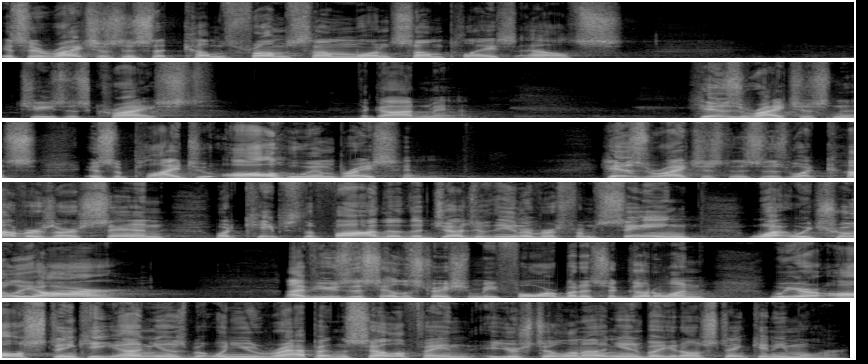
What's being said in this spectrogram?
It's a righteousness that comes from someone someplace else. Jesus Christ, the God man. His righteousness is applied to all who embrace him. His righteousness is what covers our sin, what keeps the Father, the judge of the universe, from seeing what we truly are. I've used this illustration before, but it's a good one. We are all stinky onions, but when you wrap it in cellophane, you're still an onion, but you don't stink anymore.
